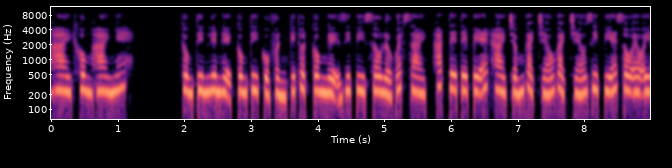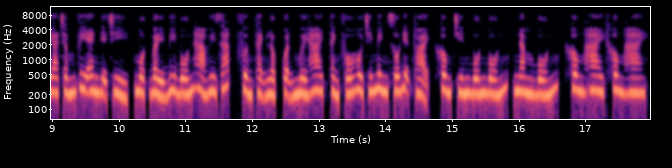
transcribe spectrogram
0202 nhé. Thông tin liên hệ công ty cổ phần kỹ thuật công nghệ GP Solar website https 2 gạch chéo gạch chéo gpsolea vn địa chỉ 17 b 4 Hà Huy Giáp, phường Thạnh Lộc, quận 12, thành phố Hồ Chí Minh số điện thoại 0944 54 0202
